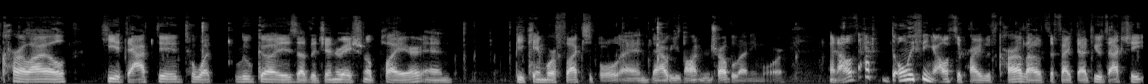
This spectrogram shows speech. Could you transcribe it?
Carlisle he adapted to what Luka is as a generational player, and became more flexible, and now he's not in trouble anymore. And I was actually, the only thing I was surprised with Carlisle is the fact that he was actually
